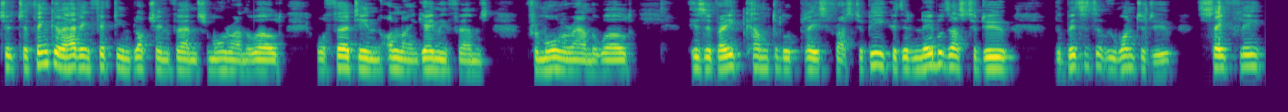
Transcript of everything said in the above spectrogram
to, to think of having 15 blockchain firms from all around the world or 13 online gaming firms from all around the world is a very comfortable place for us to be because it enables us to do the business that we want to do safely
